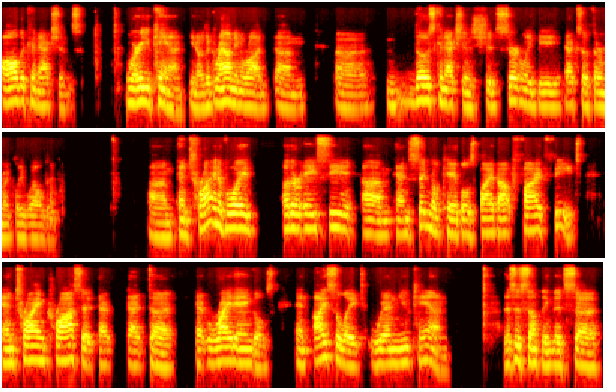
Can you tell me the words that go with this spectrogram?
all the connections where you can. You know, the grounding rod, um, uh, those connections should certainly be exothermically welded. Um, and try and avoid other AC um, and signal cables by about five feet and try and cross it at, at, uh, at right angles and isolate when you can. This is something that's uh,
